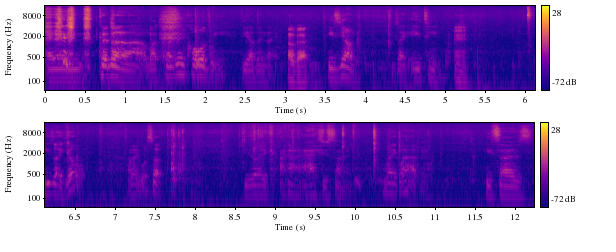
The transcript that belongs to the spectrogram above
And then, cause, no, no, no. My cousin called me the other night. Okay. He's young. He's like 18. Mm. He's like, yo. I'm like, what's up? He's like, I gotta ask you something. I'm like, what happened? He says,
